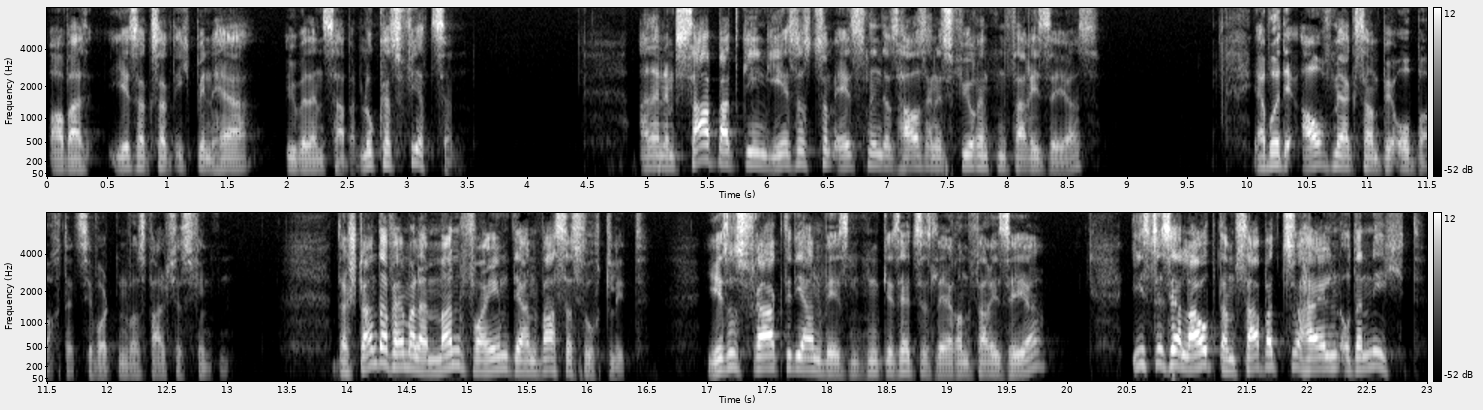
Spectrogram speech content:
Aber Jesus hat gesagt, ich bin Herr über den Sabbat. Lukas 14. An einem Sabbat ging Jesus zum Essen in das Haus eines führenden Pharisäers. Er wurde aufmerksam beobachtet. Sie wollten was Falsches finden. Da stand auf einmal ein Mann vor ihm, der an Wassersucht litt. Jesus fragte die anwesenden Gesetzeslehrer und Pharisäer, ist es erlaubt, am Sabbat zu heilen oder nicht?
